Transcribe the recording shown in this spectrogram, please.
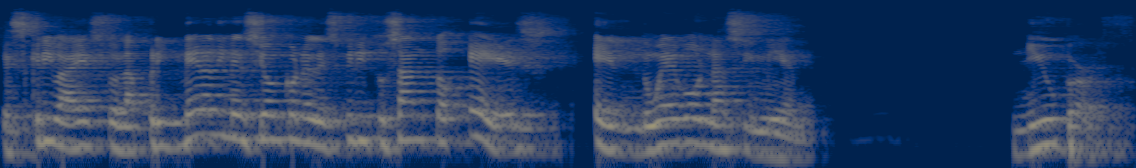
escriba esto, la primera dimensión con el Espíritu Santo es el nuevo nacimiento. New birth.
